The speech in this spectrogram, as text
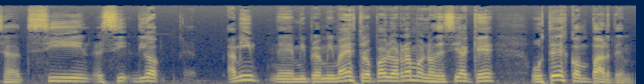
sea, si, si digo, a mí, eh, mi, mi maestro Pablo Ramos nos decía que ustedes comparten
